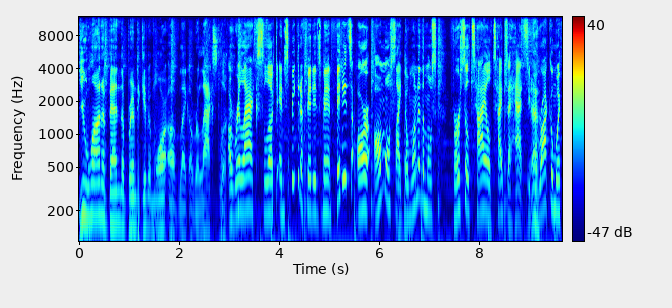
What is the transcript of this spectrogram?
you want to bend the brim to give it more of like a relaxed look. a relaxed look. And speaking of fitteds, man, fitteds are almost like the one of the most versatile types of hats. You Yeah. can rock them with,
